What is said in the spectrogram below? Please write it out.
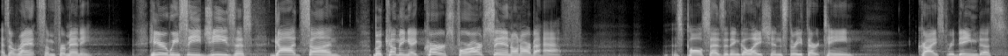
as a ransom for many. Here we see Jesus, God's Son, becoming a curse for our sin on our behalf. As Paul says it in Galatians 3:13, Christ redeemed us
